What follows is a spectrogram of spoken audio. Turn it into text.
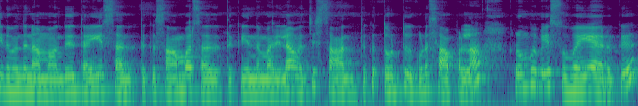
இது வந்து நம்ம வந்து தயிர் சாதத்துக்கு சாம்பார் சாதத்துக்கு இந்த மாதிரிலாம் வச்சு சாதத்துக்கு தொட்டு கூட சாப்பிட்லாம். ரொம்பவே சுவையாக இருக்குது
